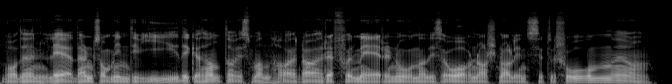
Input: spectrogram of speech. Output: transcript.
både lederen som individ, ikke sant, og hvis man har da reformerer noen av disse overnasjonale institusjonene. og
